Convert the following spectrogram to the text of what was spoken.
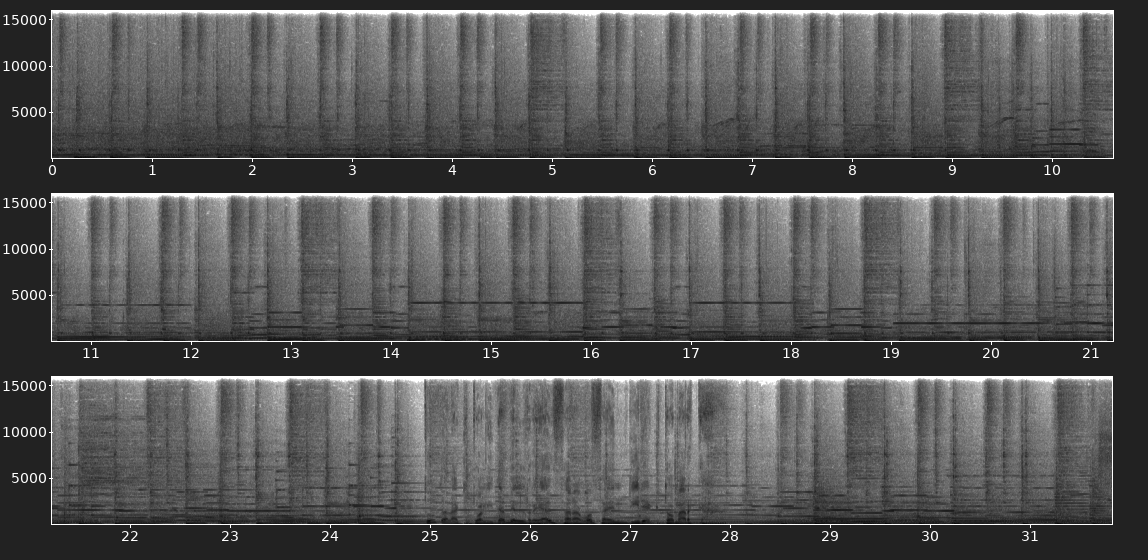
actualidad del Real Zaragoza en directo Marca.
